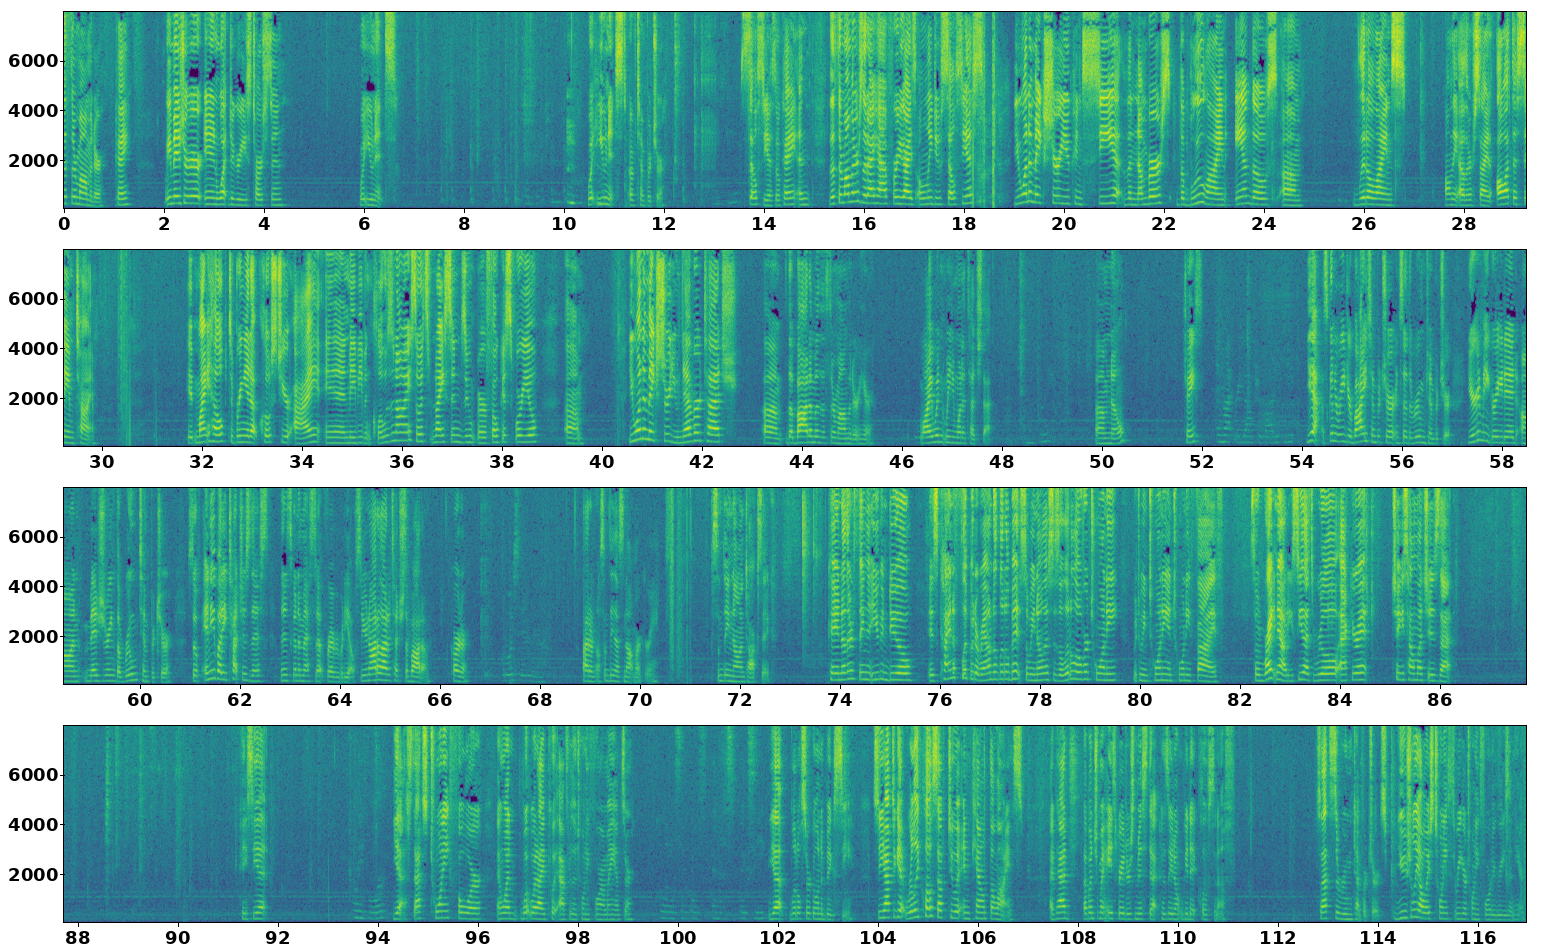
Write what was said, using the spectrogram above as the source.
the thermometer, okay? We measure in what degrees, Tarston? What units? What units of temperature? Celsius, okay? And the thermometers that I have for you guys only do Celsius. You want to make sure you can see the numbers, the blue line, and those um, little lines on the other side, all at the same time. It might help to bring it up close to your eye and maybe even close an eye so it's nice and zoom or focused for you. Um, you want to make sure you never touch um, the bottom of the thermometer here. Why wouldn't we want to touch that? Um, no. Chase? It might read your body. Yeah, it's going to read your body temperature instead of the room temperature. You're going to be graded on measuring the room temperature. So if anybody touches this, then it's going to mess it up for everybody else. So you're not allowed to touch the bottom. Carter? What's in there? I don't know, something that's not mercury. Something non toxic. Okay, another thing that you can do is kind of flip it around a little bit so we know this is a little over 20, between 20 and 25. So right now, do you see that's real accurate? Chase, how much is that? Can you see it? 24. Yes, that's 24. And when, what would I put after the 24 on my answer? A Little circles and a big C. Yep, little circle and a big C. So you have to get really close up to it and count the lines. I've had a bunch of my eighth graders miss that because they don't get it close enough. So that's the room temperature. It's usually always 23 or 24 degrees in here.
